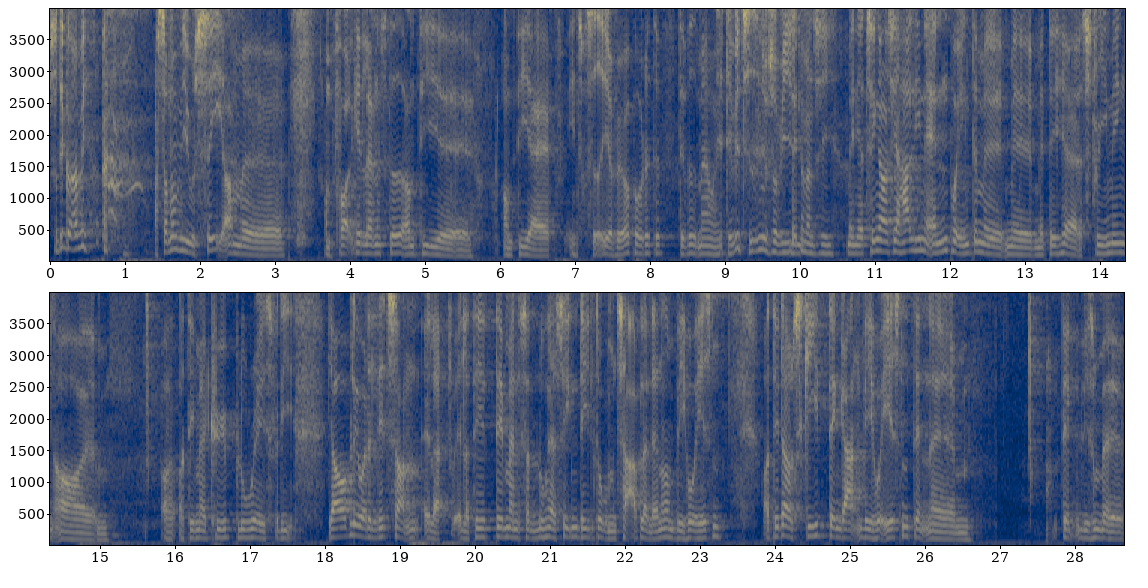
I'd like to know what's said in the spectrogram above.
Så det gør vi. Og så må vi jo se, om, øh, om folk et eller andet sted, om de, øh, om de er interesseret i at høre på det. Det, det ved man jo ikke. det vil tiden jo så vise, Men- kan man sige. Men jeg tænker også, jeg har lige en anden pointe med, med, med det her streaming og, øhm, og, og det med at købe Blu-rays, fordi jeg oplever det lidt sådan, eller, eller det, det man sådan, nu har jeg set en del dokumentarer blandt andet om VHS'en, og det der jo skete dengang VHS'en, den, øh, den ligesom øh,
